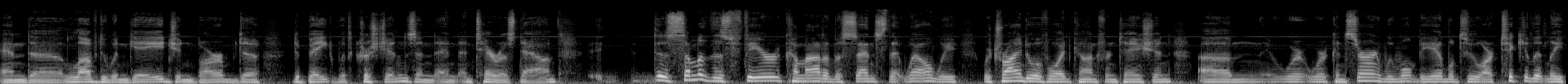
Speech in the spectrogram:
and uh, love to engage in barbed uh, debate with Christians and, and, and tear us down does some of this fear come out of a sense that well we we're trying to avoid confrontation um, we're we're concerned we won't be able to articulately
